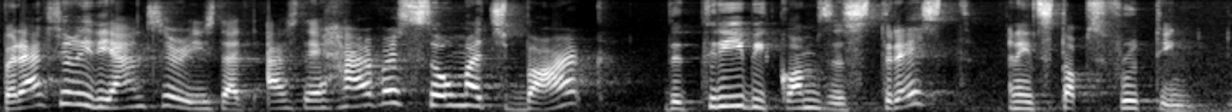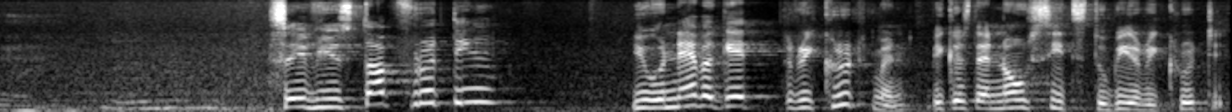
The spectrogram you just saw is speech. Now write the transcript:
But actually the answer is that as they harvest so much bark, the tree becomes stressed and it stops fruiting. So if you stop fruiting, you will never get recruitment because there are no seeds to be recruited.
